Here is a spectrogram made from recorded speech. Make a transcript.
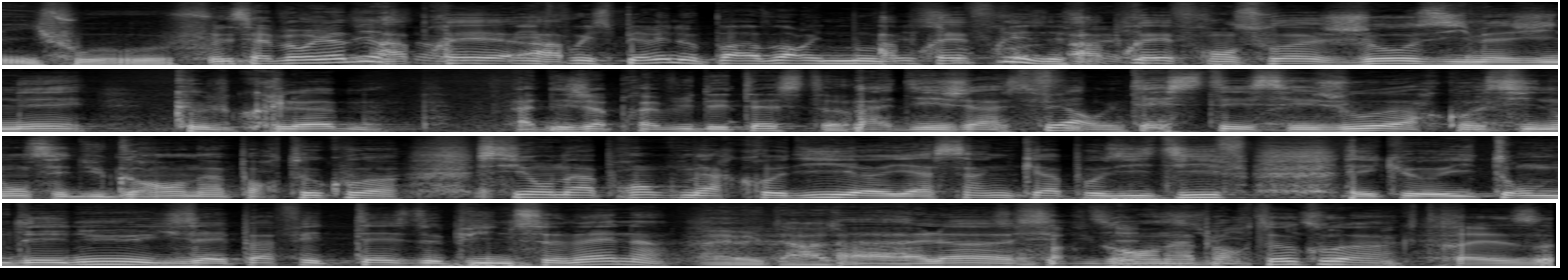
il faut, faut- Mais ça veut rien dire. ça. Après, il faut espérer ne pas avoir une mauvaise après, surprise. Après, François, j'ose imaginer que le club a déjà prévu des tests. bah déjà oui. tester ses joueurs quoi sinon c'est du grand n'importe quoi si on apprend que mercredi euh, il y a 5 cas positifs et qu'ils tombent des nus et qu'ils n'avaient pas fait de test depuis une semaine Ouais, oui, t'as raison. ah, là c'est du grand 18, n'importe quoi plus que 13.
